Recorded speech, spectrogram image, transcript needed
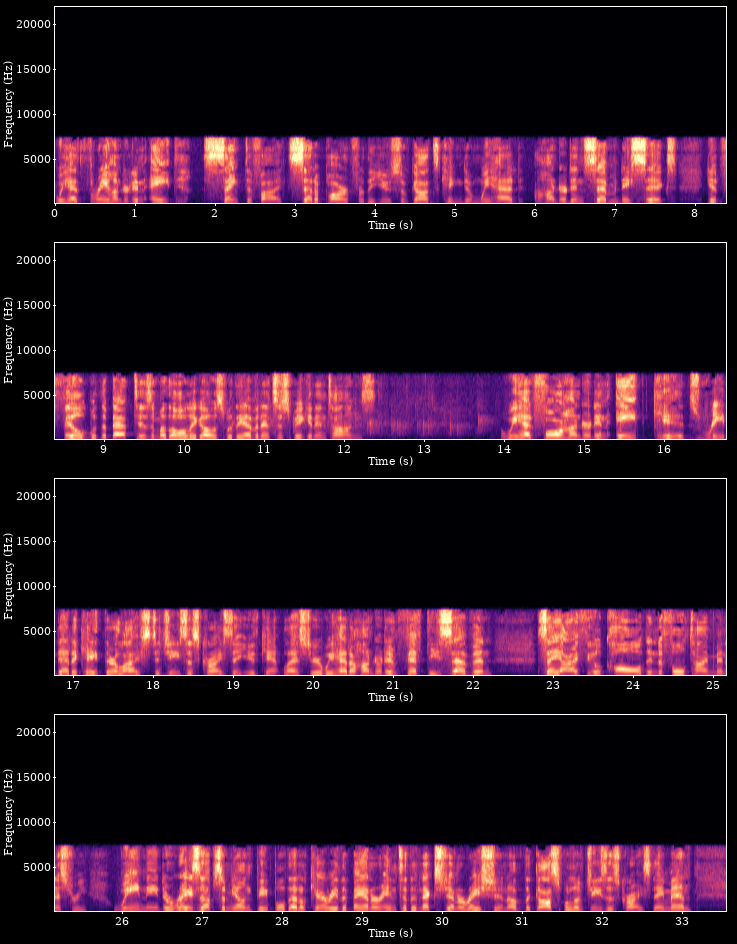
We had 308 sanctified, set apart for the use of God's kingdom. We had 176 get filled with the baptism of the Holy Ghost with the evidence of speaking in tongues. We had 408 kids rededicate their lives to Jesus Christ at youth camp last year. We had 157 say, I feel called into full time ministry. We need to raise up some young people that'll carry the banner into the next generation of the gospel of Jesus Christ. Amen.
